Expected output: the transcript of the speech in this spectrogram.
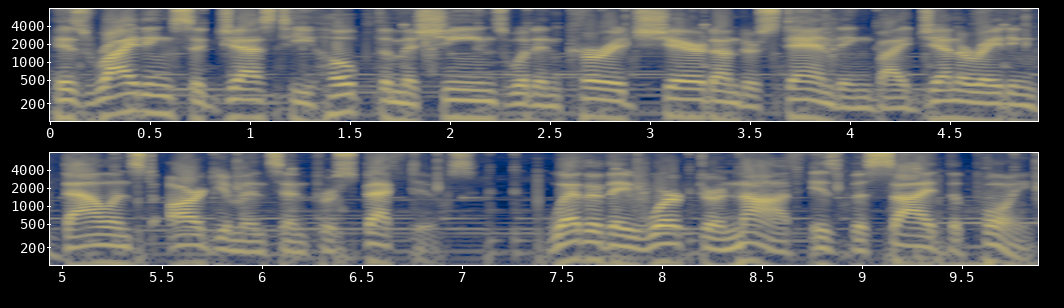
His writings suggest he hoped the machines would encourage shared understanding by generating balanced arguments and perspectives. Whether they worked or not is beside the point.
